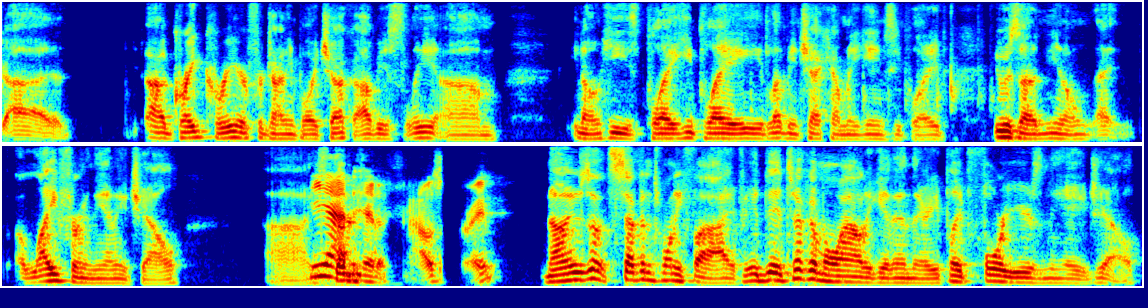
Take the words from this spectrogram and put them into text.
a, uh, a great career for Johnny Boychuk. Obviously, um, you know he's play he played let me check how many games he played. He was a you know a, a lifer in the nhl uh, he hadn't hit a thousand right? No he was at 725 it, it, took him a while to get in there. He played four years in the ahl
